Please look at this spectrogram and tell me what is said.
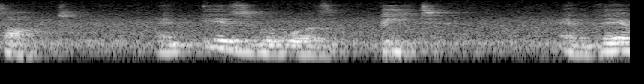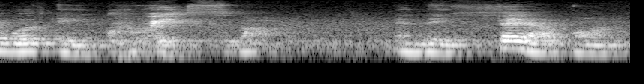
fought. And Israel was beaten. And there was a great slaughter. And they fell on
